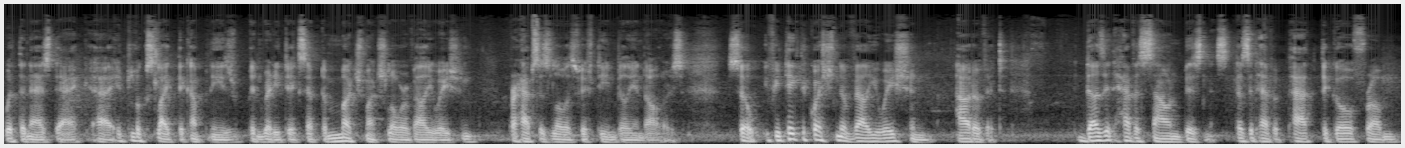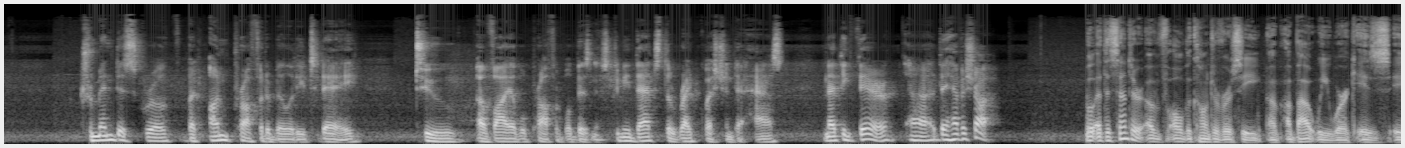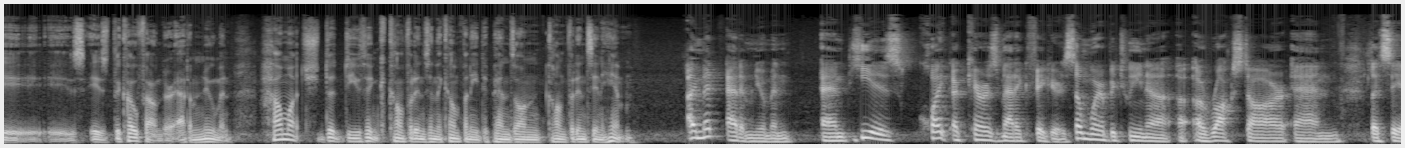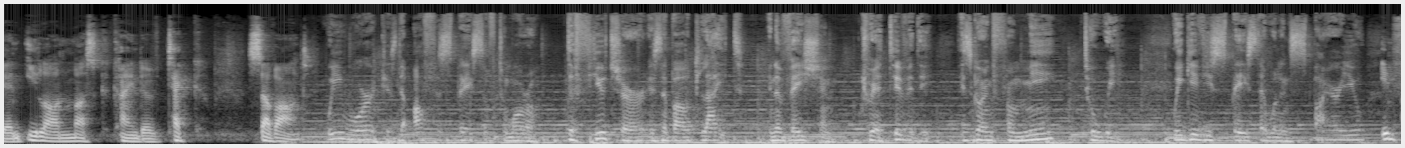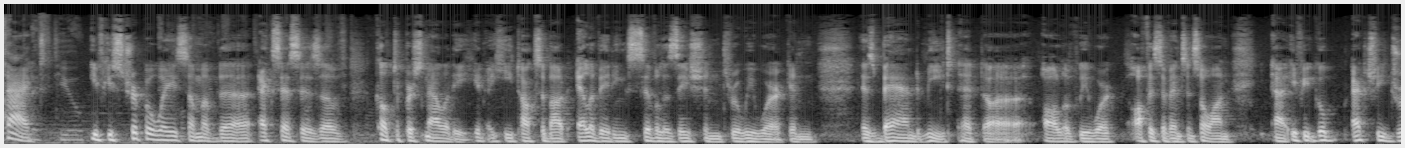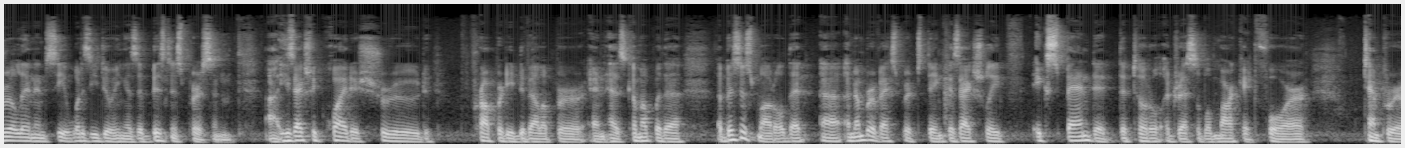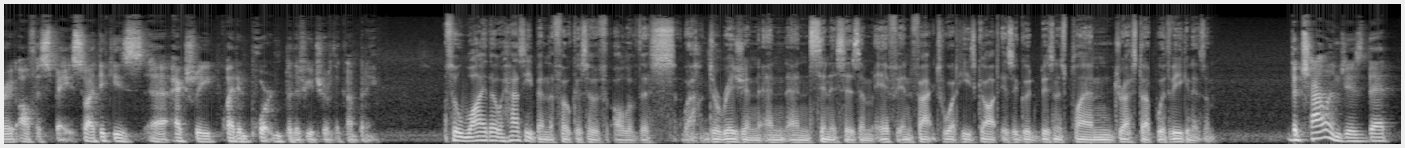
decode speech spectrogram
with the NASDAQ, uh, it looks like the company has been ready to accept a much, much lower valuation, perhaps as low as $15 billion. So if you take the question of valuation out of it, does it have a sound business? Does it have a path to go from tremendous growth but unprofitability today to a viable, profitable business? To me, that's the right question to ask. And I think there uh, they have a shot. Well, at the center of all the controversy about WeWork is is is the co-founder Adam Neumann. How much do, do you think confidence in the company depends on confidence in him? I met Adam Neumann, and he is quite a charismatic figure, somewhere between a, a, a rock star and, let's say, an Elon Musk kind of tech savant. WeWork is the office space of tomorrow. The future is about light, innovation, creativity. It's going from me to we. We give you space that will inspire you. In fact, you. If you strip away some of the excesses of cult of personality, you know, he talks about elevating civilization through WeWork and his band meet at uh, all of WeWork office events and so on. Uh, if you go actually drill in and see what is he doing as a business person, uh, he's actually quite a shrewd property developer and has come up with a, a business model that uh, a number of experts think has actually expanded the total addressable market for temporary office space. So I think he's uh, actually quite important to the future of the company. So why, though, has he been the focus of all of this, well, derision and, and cynicism, if in fact what he's got is a good business plan dressed up with veganism? The challenge is that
